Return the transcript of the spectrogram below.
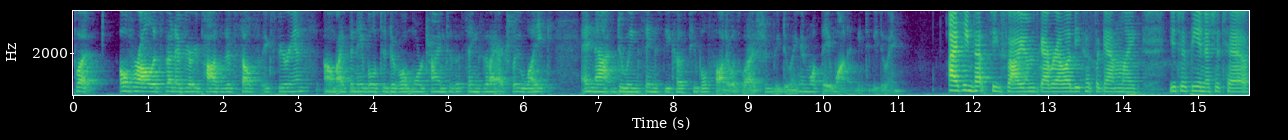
but overall, it's been a very positive self experience. Um, I've been able to devote more time to the things that I actually like and not doing things because people thought it was what I should be doing and what they wanted me to be doing. I think that speaks volumes, Gabriella, because again, like you took the initiative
